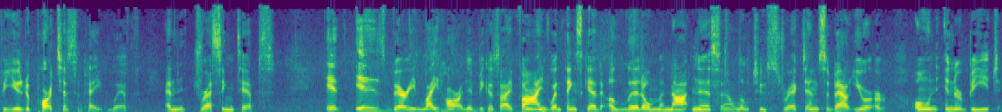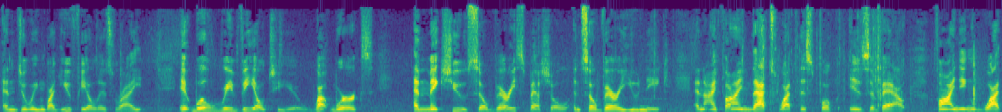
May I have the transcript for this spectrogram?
for you to participate with and dressing tips. It is very lighthearted because I find when things get a little monotonous and a little too strict, and it's about your own inner beat and doing what you feel is right, it will reveal to you what works and makes you so very special and so very unique. And I find that's what this book is about finding what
